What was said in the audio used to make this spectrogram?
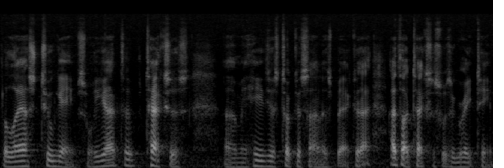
the last two games. When we got to Texas, I mean, he just took us on his back. I, I thought Texas was a great team,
